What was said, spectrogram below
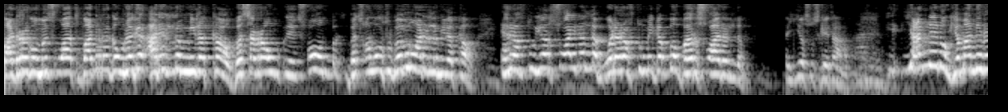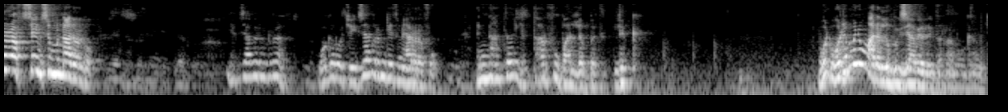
ባደረገው መጽዋት፣ ባደረገው ነገር አይደለም የሚለካው። በሰራው ጾም፣ በጸሎቱ፣ በምኑ አይደለም የሚለካው። እረፍቱ የእርሱ አይደለም። ወደ ረፍቱም የገባው በእርሱ አይደለም። ኢየሱስ ጌታ ነው። ያኔ ነው የማንን ረፍት sense የምናደርገው? የእግዚአብሔርን ረፍት ወገኖች። እግዚአብሔር እንዴት ነው ያረፈው? እናንተ ልታርፉ ባለበት ልክ ወደ ምንም አይደለም እግዚአብሔር የጠራ ነው ወገኖች።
